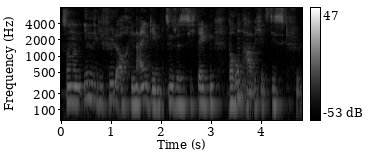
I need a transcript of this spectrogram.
sondern in die Gefühle auch hineingehen, beziehungsweise sich denken, warum habe ich jetzt dieses Gefühl?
